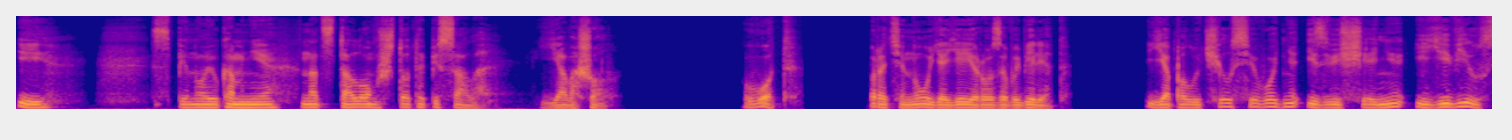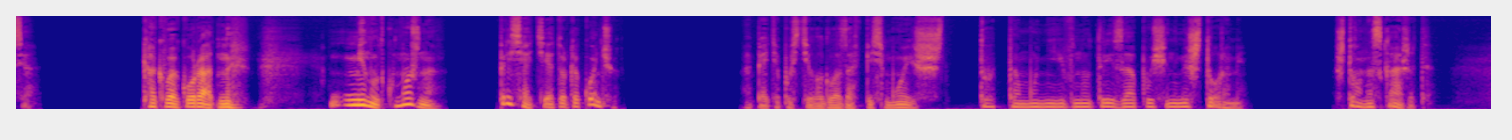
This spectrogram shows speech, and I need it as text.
И Спиною ко мне над столом что-то писала. Я вошел. Вот, протянул я ей розовый билет. Я получил сегодня извещение и явился. Как вы аккуратны. Минутку можно? Присядьте, я только кончу. Опять опустила глаза в письмо, и что там у ней внутри за опущенными шторами? Что она скажет?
